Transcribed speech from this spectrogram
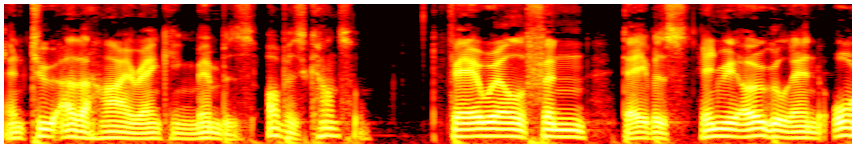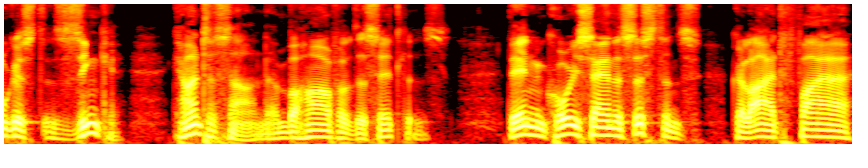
and two other high-ranking members of his council. Farewell Fynn Davis, Henry Ogle, and August Zinke countersigned on behalf of the settlers. Then Khoisan assistants, Goliath Fire,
